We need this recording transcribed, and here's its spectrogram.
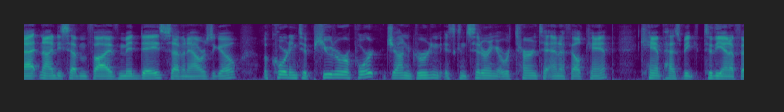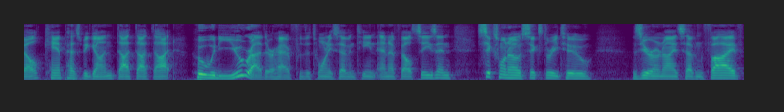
At 97.5 middays, seven hours ago, according to Pewter Report, Jon Gruden is considering a return to NFL camp. Camp has be to the NFL. Camp has begun. Dot dot dot. Who would you rather have for the 2017 NFL season? 610 632 0975.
